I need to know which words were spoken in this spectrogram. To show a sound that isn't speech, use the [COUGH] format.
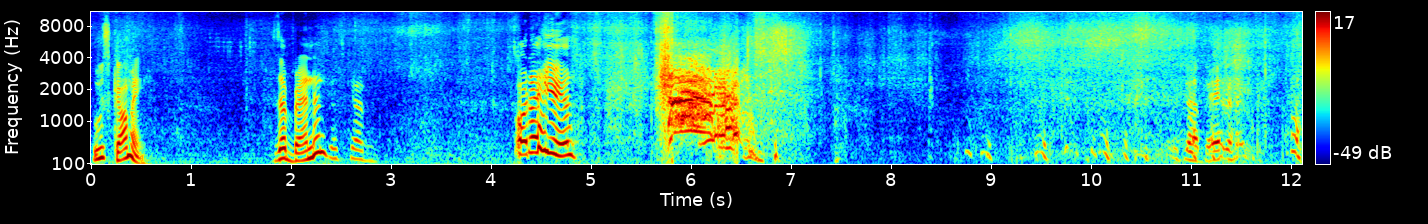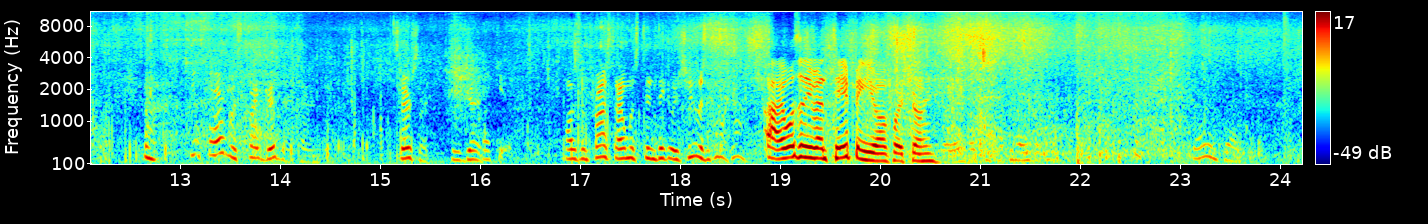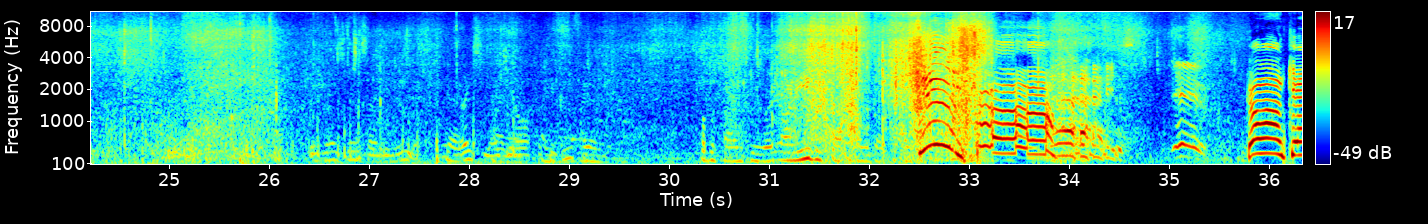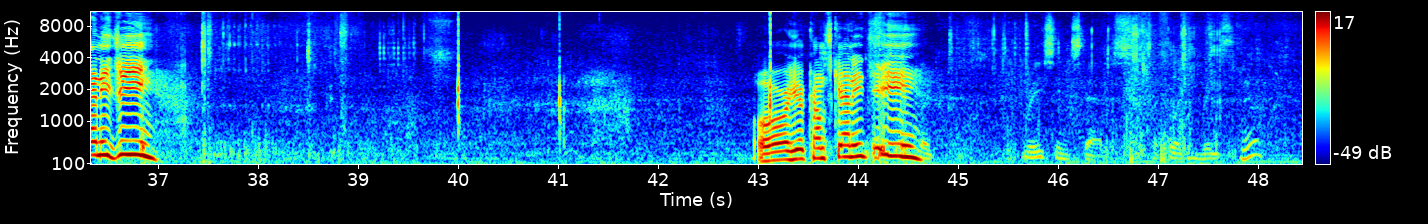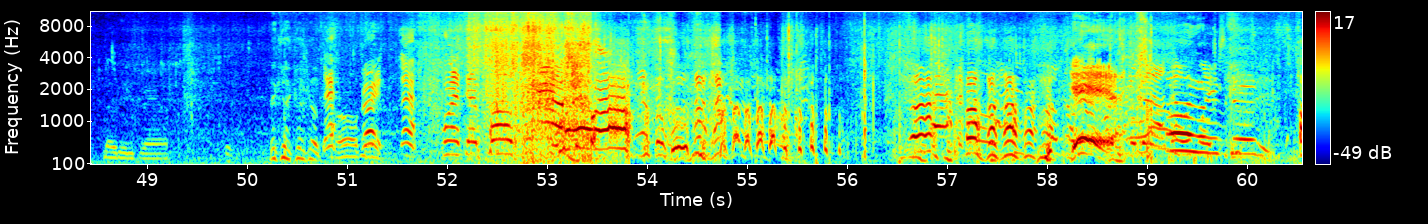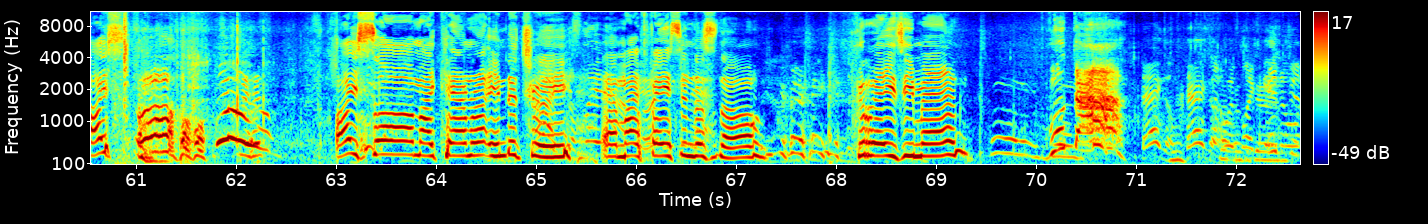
Who's coming? Is that Brandon? That's Kevin. Oh, there he is. It's not bad, right? Your form was quite good that time. Seriously, you were good. Thank you. I was impressed. I almost didn't think it was you. I was like, oh my gosh. I wasn't even taping you, unfortunately. Very impressed. Yeah, I I, um, a couple times we were on easy stuff. I was like, Ah! Come on, Kenny G. Or here comes Kenny G. like racing status. I feel like I'm racing. Yeah. Low to the ground. Look, look, look, look. Oh, Right, left, point that pole. [LAUGHS] [LAUGHS] yeah. oh, that was good. I, s- oh. I saw my camera in the tree and my face in the snow. Crazy man. Puta! Tag him, tag him. That was good.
